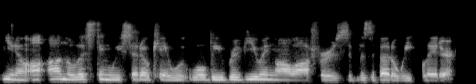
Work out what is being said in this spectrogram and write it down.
you know on the listing we said okay we'll be reviewing all offers it was about a week later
